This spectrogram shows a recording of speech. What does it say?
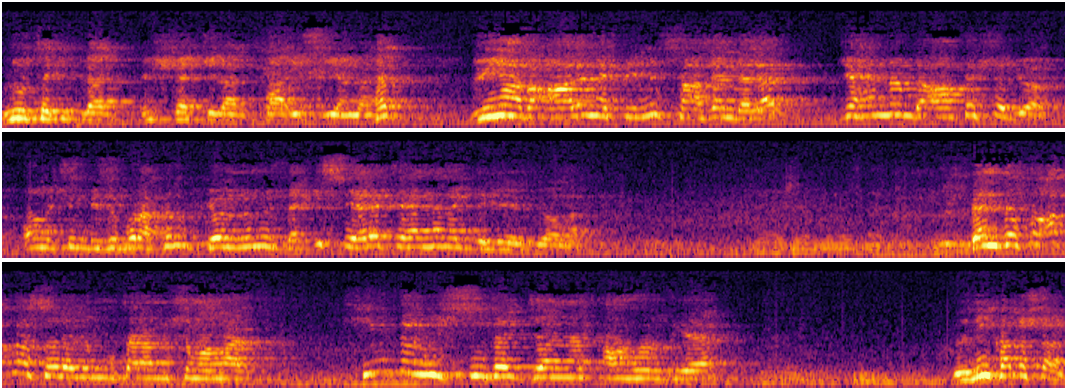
mürtekipler, rüşvetçiler, faiz yiyenler hep dünyada alem ettiğimiz sazendeler cehennemde ateşle diyor. Onun için bizi bırakın gönlümüzle isteyerek cehenneme gideceğiz diyorlar. Ben defaatle söyledim muhterem Müslümanlar. Kim demiş size cennet ahır diye? Mümin kardeşlerim,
